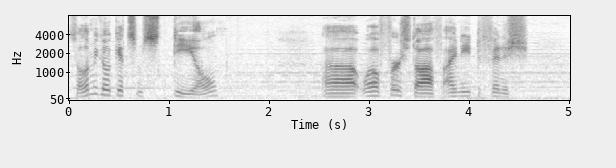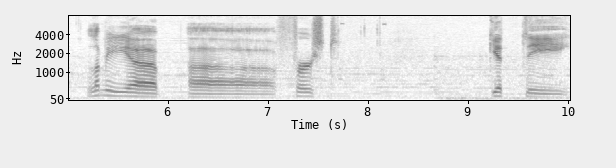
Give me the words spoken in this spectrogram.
So let me go get some steel. Uh, well, first off, I need to finish. Let me uh, uh, first get the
